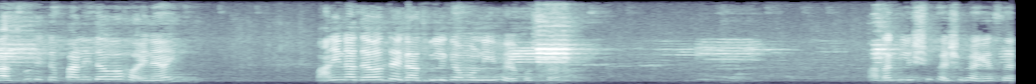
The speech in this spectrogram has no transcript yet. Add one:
গাছগুলিতে পানি দেওয়া হয় নাই। পানি না দেওয়াতে গাছগুলি কেমন ই হয়ে পড়ছে। পাতাগুলি শুকায় শুকায় গেছে।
